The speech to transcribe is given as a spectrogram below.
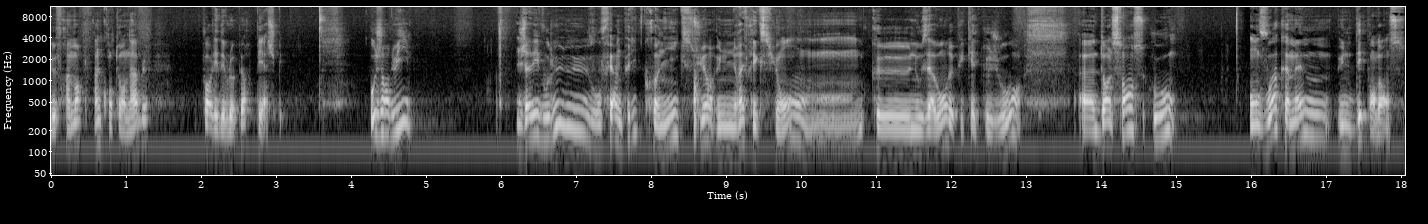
le framework incontournable pour les développeurs PHP. Aujourd'hui, j'avais voulu vous faire une petite chronique sur une réflexion que nous avons depuis quelques jours, euh, dans le sens où on voit quand même une dépendance,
